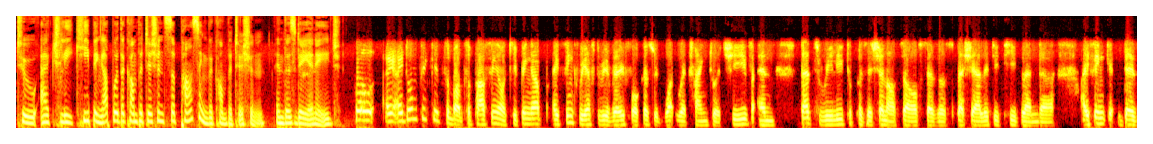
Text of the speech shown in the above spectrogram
to actually keeping up with the competition, surpassing the competition in this day and age? Well, I, I, don't think it's about surpassing or keeping up. I think we have to be very focused with what we're trying to achieve, and that's really to position ourselves as a specialty tea blender. I think there's,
